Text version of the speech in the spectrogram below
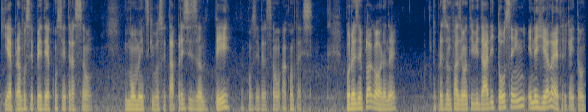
que é para você perder a concentração em momentos que você está precisando ter a concentração, acontece. Por exemplo, agora, né? Estou precisando fazer uma atividade e estou sem energia elétrica, então,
